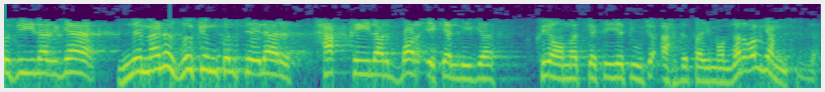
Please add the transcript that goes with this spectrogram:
o'zinglarga nimani hukm qilsanglar haqqinglar bor ekanligiga qiyomatgacha yetuvchi ahdi paymonlar olganmisizlar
